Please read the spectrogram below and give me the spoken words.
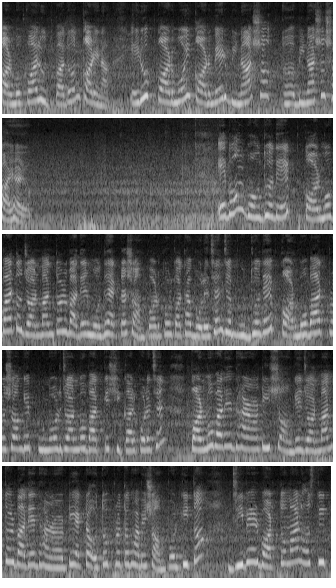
কর্মফল উৎপাদন করে না। এরূপ কর্মই কর্মের বিনাশ বিনাশ সহায়ক এবং বৌদ্ধদেব কর্মবাদ ও জন্মান্তরবাদের মধ্যে একটা সম্পর্কর কথা বলেছেন যে, বুদ্ধদেব কর্মবাদ প্রসঙ্গে পুনর্জন্মবাদকে স্বীকার করেছেন। কর্মবাদের ধারণাটির সঙ্গে জন্মান্তরবাদের ধারণাটি একটা ওতপ্রোতভাবে সম্পর্কিত। জীবের বর্তমান অস্তিত্ব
